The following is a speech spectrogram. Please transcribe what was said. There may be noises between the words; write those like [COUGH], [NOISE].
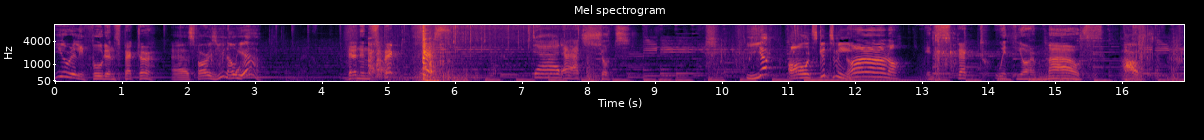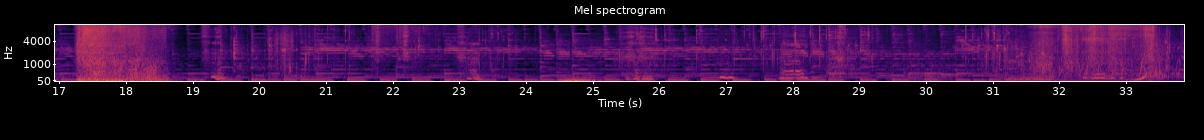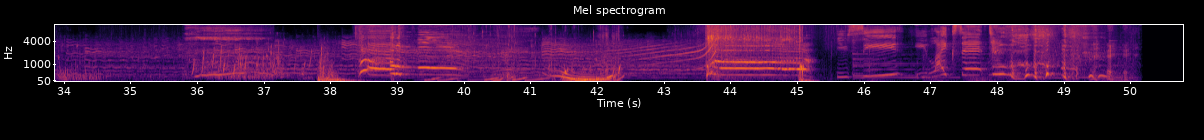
You really food inspector? As far as you know, yeah. Then inspect this! Dad, That shoots. Yep, all looks good to me. No, no, no, no. Inspect with your mouth. Out. Oh. [LAUGHS] Hmm. You see? He likes it. [LAUGHS]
